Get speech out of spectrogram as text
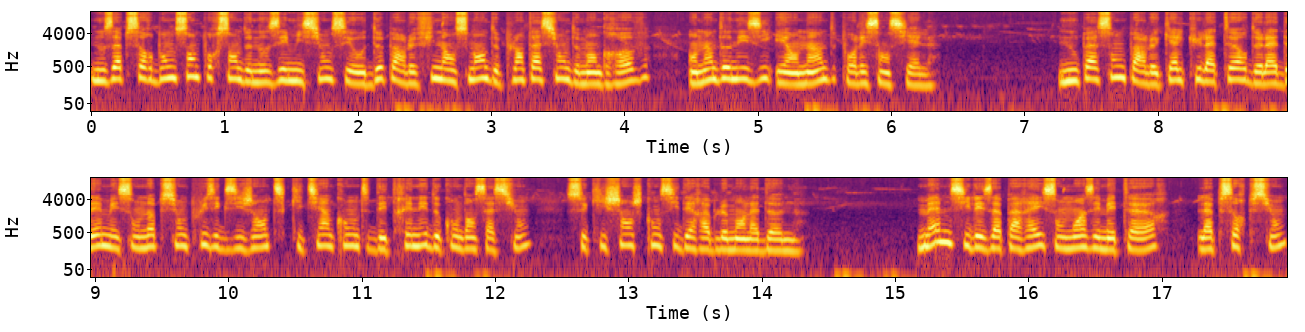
nous absorbons 100% de nos émissions CO2 par le financement de plantations de mangroves, en Indonésie et en Inde pour l'essentiel. Nous passons par le calculateur de l'ADEME et son option plus exigeante qui tient compte des traînées de condensation, ce qui change considérablement la donne. Même si les appareils sont moins émetteurs, l'absorption,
